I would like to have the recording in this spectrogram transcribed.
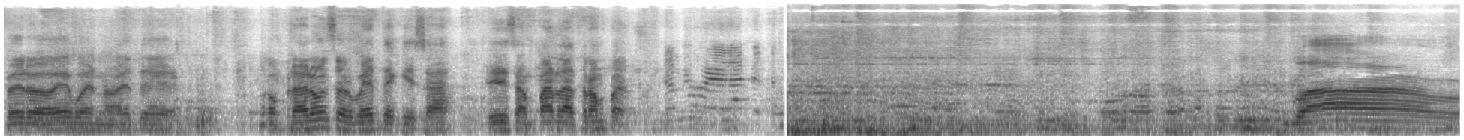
Pero es es bueno, es de comprar un sorbete quizás y zampar la trompa. No. ¡Wow!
